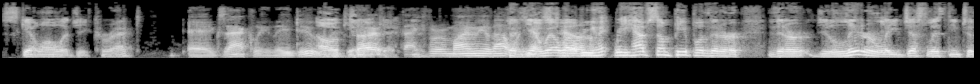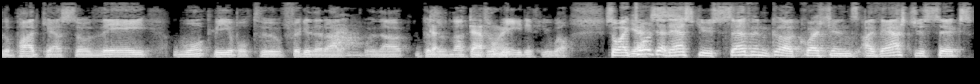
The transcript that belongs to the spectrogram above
scaleology, correct? Exactly, they do. Okay, Sorry, okay. Thank you for reminding me of that one. Yeah, yes, well, well we, we have some people that are that are literally just listening to the podcast, so they won't be able to figure that out without because De- there's nothing definitely. to read, if you will. So I yes. told you I'd ask you seven uh, questions. I've asked you six.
